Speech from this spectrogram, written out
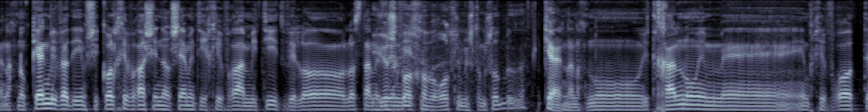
אנחנו כן מוודאים שכל חברה שנרשמת היא חברה אמיתית ולא לא סתם... יש כבר חברות שמשתמשות בזה? כן, אנחנו התחלנו עם, עם חברות,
